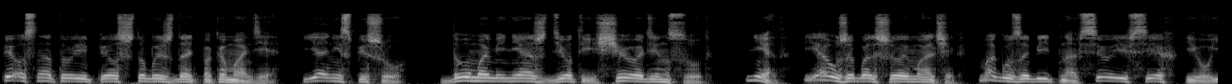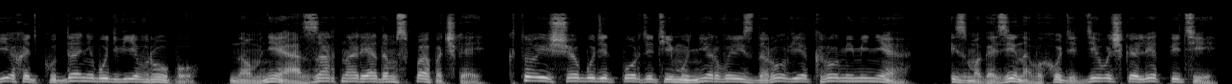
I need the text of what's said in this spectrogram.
Пес на то и пес, чтобы ждать по команде. Я не спешу. Дома меня ждет еще один суд. Нет, я уже большой мальчик, могу забить на все и всех и уехать куда-нибудь в Европу. Но мне азартно рядом с папочкой. Кто еще будет портить ему нервы и здоровье, кроме меня? Из магазина выходит девочка лет пяти,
